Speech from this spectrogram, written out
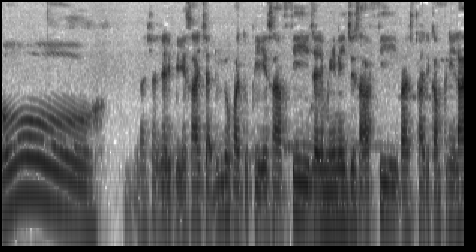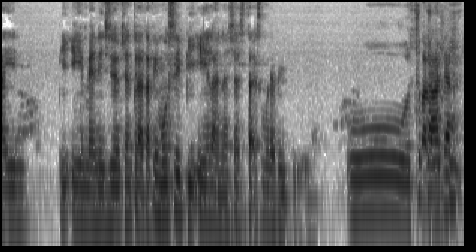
Oh Nasha jadi PA Sajat dulu, lepas tu PA Safi, jadi manager Safi, lepas tu ada company lain. PA manager macam tu lah. Tapi mostly PA lah. Nasha start semua dari PA. Oh So Kalau kalau, ada- P-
